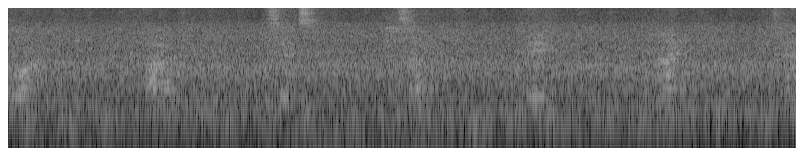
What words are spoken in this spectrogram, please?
four, five, six, seven, eight, nine, ten.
